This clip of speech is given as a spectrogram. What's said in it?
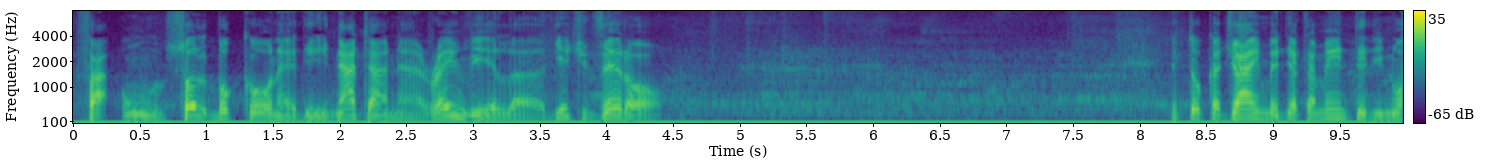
fa un sol boccone di Nathan Rainville 10 a 0 e tocca già immediatamente di nuovo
